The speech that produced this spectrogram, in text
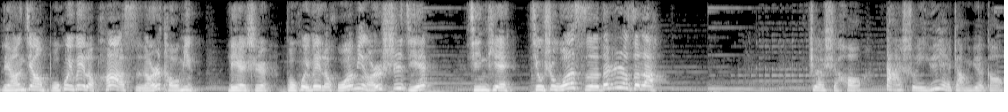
良将不会为了怕死而逃命，烈士不会为了活命而失节。今天就是我死的日子了。这时候大水越涨越高，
